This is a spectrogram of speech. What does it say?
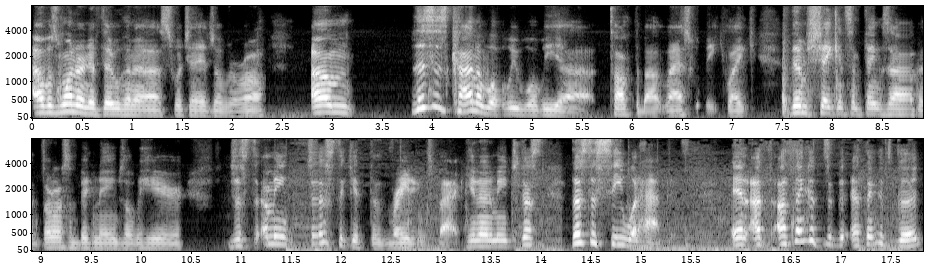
I was wondering if they were gonna uh, switch Edge over to Raw. Um, this is kind of what we what we uh talked about last week, like them shaking some things up and throwing some big names over here. Just, I mean, just to get the ratings back. You know what I mean? Just, just to see what happens. And I, I think it's a I think it's good.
